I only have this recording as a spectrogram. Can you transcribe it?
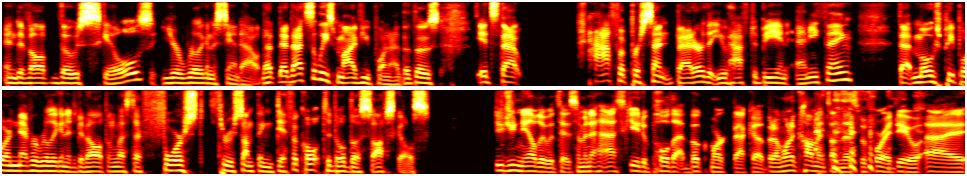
and develop those skills, you're really going to stand out. That, that, that's at least my viewpoint. That those, it's that half a percent better that you have to be in anything that most people are never really going to develop unless they're forced through something difficult to build those soft skills. Dude, you nailed it with this. I'm going to ask you to pull that bookmark back up, but I want to comment on this before I do. Uh,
